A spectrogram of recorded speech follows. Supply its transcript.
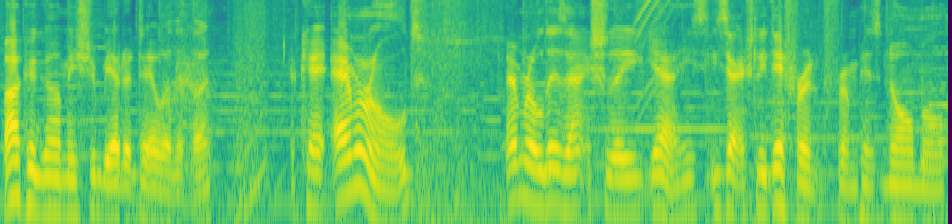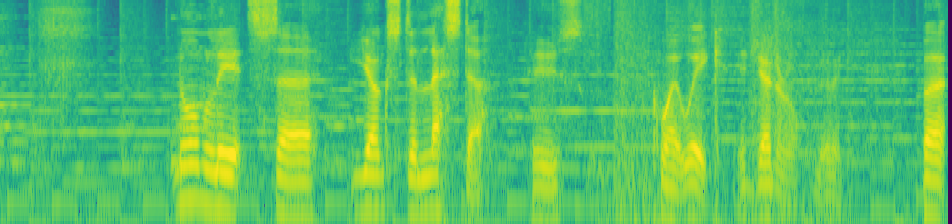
Bakugami should be able to deal with it though. Okay, Emerald. Emerald is actually, yeah, he's, he's actually different from his normal. Normally it's uh, youngster Lester, who's quite weak in general, really. But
